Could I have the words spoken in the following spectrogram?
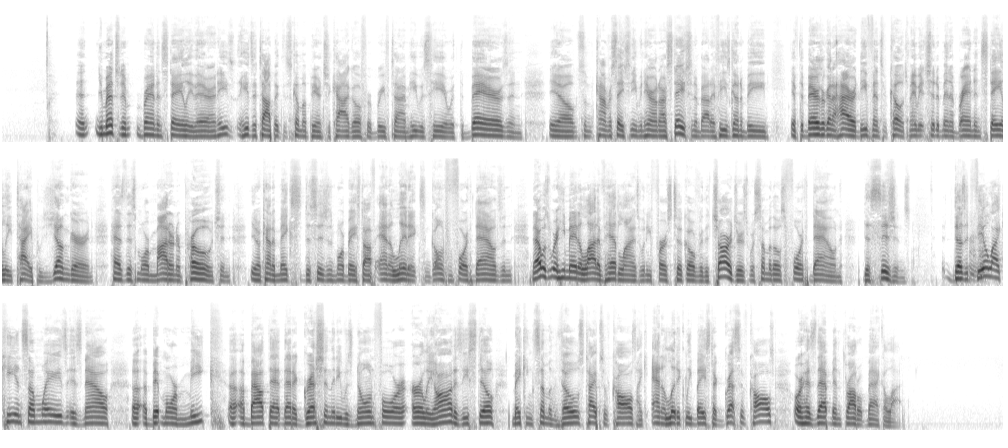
And you mentioned Brandon Staley there, and he's he's a topic that's come up here in Chicago for a brief time. He was here with the Bears, and you know some conversation even here on our station about if he's going to be if the Bears are going to hire a defensive coach, maybe it should have been a Brandon Staley type who's younger and has this more modern approach and, you know, kind of makes decisions more based off analytics and going for fourth downs. And that was where he made a lot of headlines when he first took over the Chargers, were some of those fourth down decisions. Does it feel like he, in some ways, is now uh, a bit more meek uh, about that that aggression that he was known for early on? Is he still making some of those types of calls, like analytically based aggressive calls, or has that been throttled back a lot?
